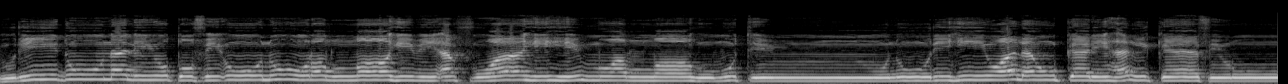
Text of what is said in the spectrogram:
يريدون ليطفئوا نور الله بأفواههم والله متم نوره ولو كره الكافرون.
